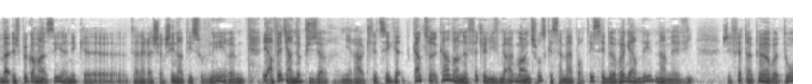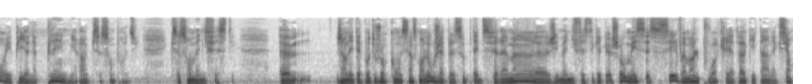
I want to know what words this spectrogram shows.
Ben, je peux commencer, Annick, euh, tu as l'air à chercher dans tes souvenirs. Et en fait, il y en a plusieurs miracles. Tu sais, quand, quand on a fait le livre Miracle, moi, une chose que ça m'a apporté, c'est de regarder dans ma vie. J'ai fait un peu un retour et puis il y en a plein de miracles qui se sont produits, qui se sont manifestés. Euh, j'en étais pas toujours conscient à ce moment-là, où j'appelle ça peut-être différemment, euh, j'ai manifesté quelque chose, mais c'est vraiment le pouvoir créateur qui est en action.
